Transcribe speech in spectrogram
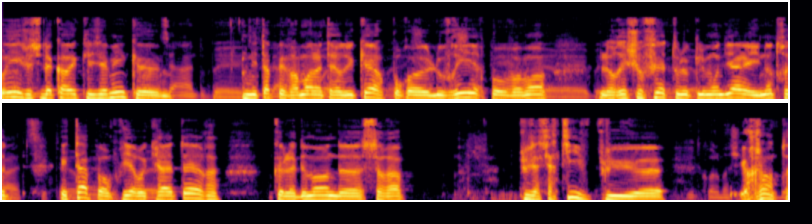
Oui, je suis d'accord avec les amis que une étape est vraiment à l'intérieur du cœur pour euh, l'ouvrir, pour vraiment le réchauffer à tout le climat mondial et une autre étape en prière au Créateur que la demande sera plus assertive, plus euh, urgente,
